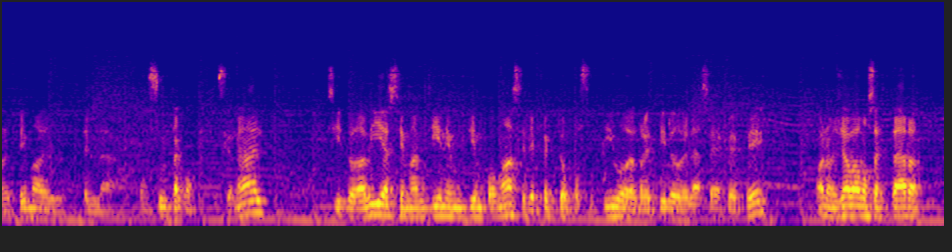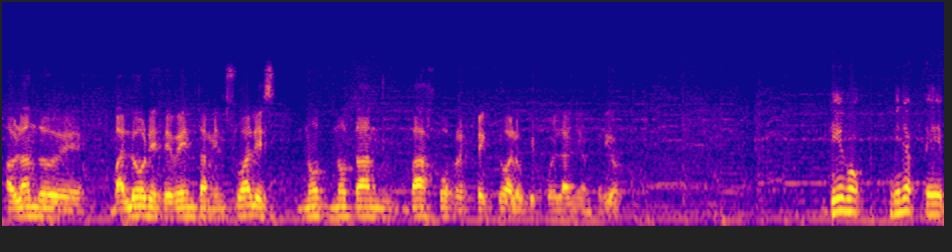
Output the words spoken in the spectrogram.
el tema de la consulta constitucional, si todavía se mantiene un tiempo más el efecto positivo del retiro de las AFP, bueno, ya vamos a estar hablando de valores de venta mensuales no, no tan bajos respecto a lo que fue el año anterior. Diego, mira, eh,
